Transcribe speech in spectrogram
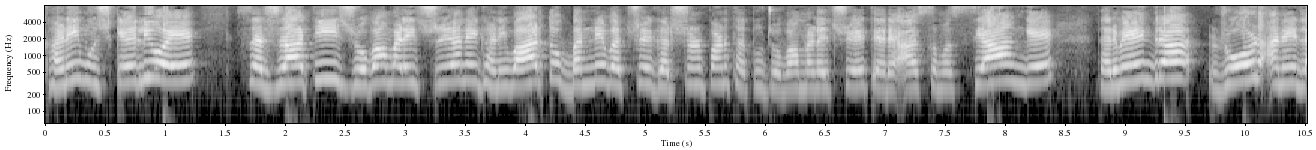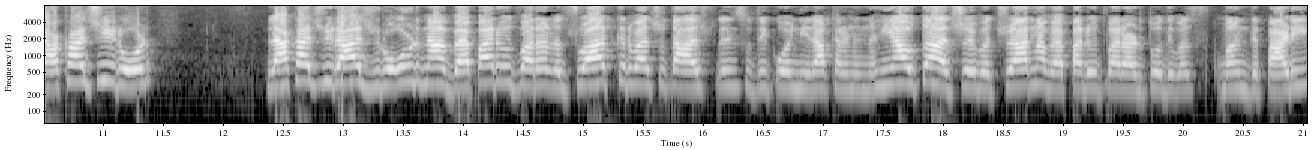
ઘણી મુશ્કેલીઓએ સર્જાતી જોવા મળી છે અને ઘણીવાર તો બંને વચ્ચે ઘર્ષણ પણ થતું જોવા મળે છે. ત્યારે આ સમસ્યા અંગે ધર્મેન્દ્ર રોડ અને લાખાજી રોડ, લાખાજી રાજ રોડના વેપારીઓ દ્વારા રજૂઆત કરવા છતાં આજ સુધી કોઈ નિરાકરણ નહીં આવતા. આજે બજારના વેપારીઓ દ્વારા અડધો દિવસ બંધ પાડી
